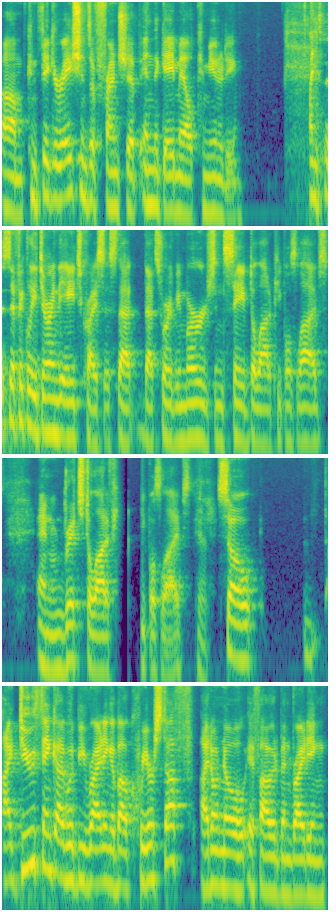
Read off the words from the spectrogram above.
um, configurations of friendship in the gay male community, and specifically during the AIDS crisis that that sort of emerged and saved a lot of people's lives and enriched a lot of people's lives. Yeah. So I do think I would be writing about queer stuff. I don't know if I would have been writing.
